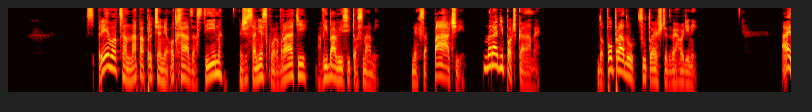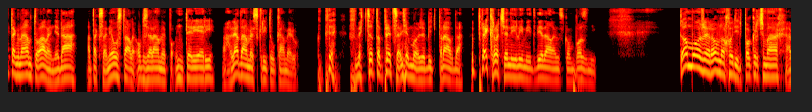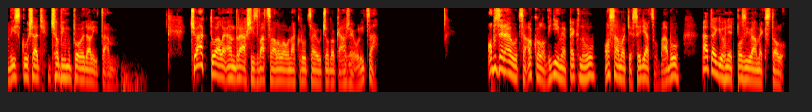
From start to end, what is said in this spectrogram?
Sprievodca na paprčene odchádza s tým, že sa neskôr vráti a vybaví si to s nami. Nech sa páči, radi počkáme. Do Popradu sú to ešte dve hodiny. Aj tak nám to ale nedá a tak sa neustále obzeráme po interiéri a hľadáme skrytú kameru. Veď toto predsa nemôže byť pravda. Prekročený limit v jedálenskom vozni. To môže rovno chodiť po krčmách a vyskúšať, čo by mu povedali tam. Čo ak tu ale Andráši s Vacvalovou nakrúcajú, čo dokáže ulica? Obzerajúca okolo vidíme peknú, osamote sediacu babu a tak ju hneď pozývame k stolu.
